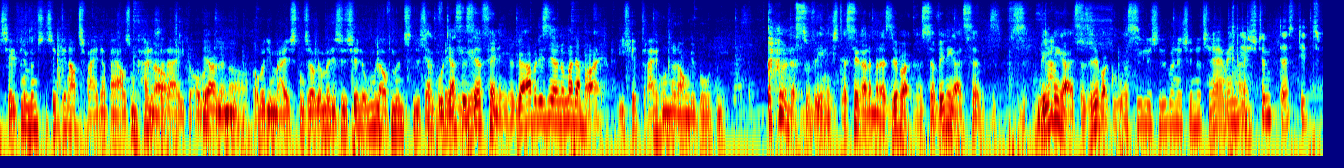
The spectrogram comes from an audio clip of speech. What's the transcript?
Seltene Münzen sind genau zwei dabei aus dem Kaiserreich. Aber, Ja, die, genau. aber die meisten, sagen wir, das sind Umlaufmünzen. Das Ja gut, das ist Pfennige. der Pfennige. Ja, aber die sind ja nun mal dabei. Ich hätte 300 angeboten. Das ist zu wenig. Das ist ja gerade mal der Silber. Das ist ja weniger als der, weniger als der Silberkurs. Viele silberne sind jetzt nicht Ja, wenn das stimmt, dass die Guck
